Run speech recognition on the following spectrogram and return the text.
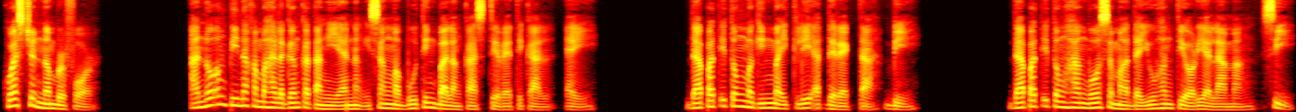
Question number 4. Ano ang pinakamahalagang katangian ng isang mabuting balangkas theoretical? A. Dapat itong maging maikli at direkta. B. Dapat itong hango sa mga dayuhang teorya lamang. C.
